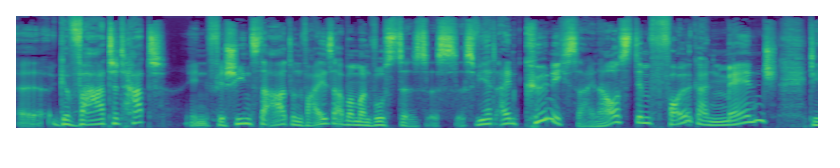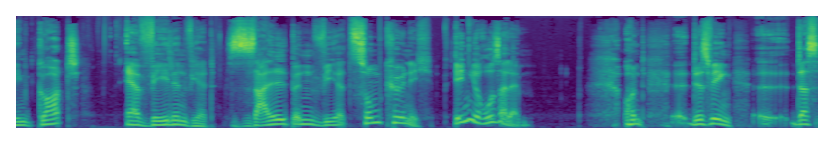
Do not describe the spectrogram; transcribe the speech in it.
äh, gewartet hat, in verschiedenster Art und Weise, aber man wusste es, es, es wird ein König sein, aus dem Volk, ein Mensch, den Gott erwählen wird, salben wird zum König in Jerusalem. Und äh, deswegen, äh, das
